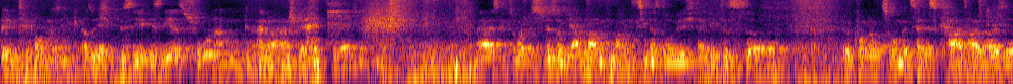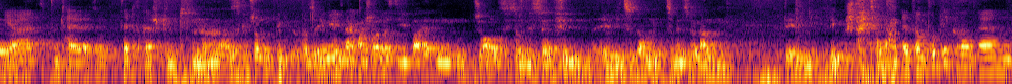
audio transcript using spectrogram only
ähm, Hip-Hop-Musik. Also ich sehe, ich sehe es schon an den ein oder anderen Stellen. Naja, es gibt zum Beispiel Swiss und die anderen, die machen, ziehen das durch. Dann gibt es äh, Kollaboration mit ZSK teilweise. Ja, zum Teil, also ZSK stimmt. Ne, also es gibt schon, also irgendwie merkt man schon, dass die beiden Genres sich so ein bisschen finden, irgendwie zusammen. Zumindest wenn man dem linken Spektrum an. Also vom Publikum ähm,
